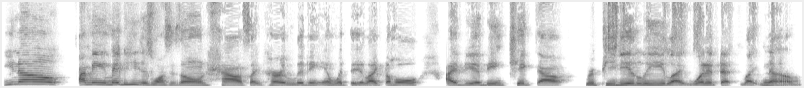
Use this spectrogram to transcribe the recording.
you know, I mean, maybe he just wants his own house, like her living in with it. Like the whole idea of being kicked out repeatedly. Like, what if that? Like, no,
